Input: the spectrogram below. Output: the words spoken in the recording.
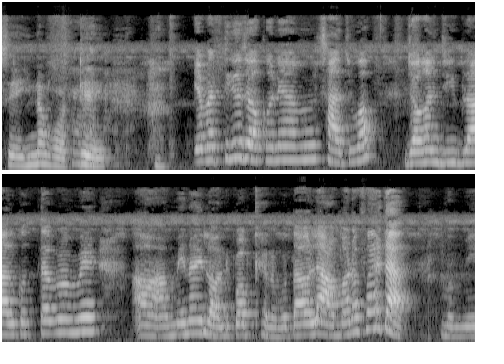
সেই না বটে। এবার থেকে যখনই আমি সাজবো যখন জিভ লাল করতে হবে আমি আমি নাই ললিপপ খেয়ে নেব। তাহলে আমারও ফায়দা আমি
